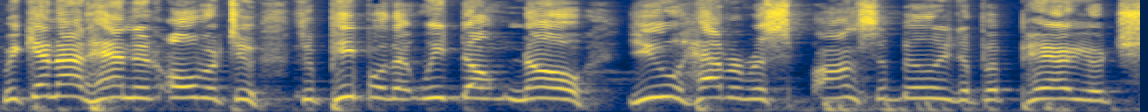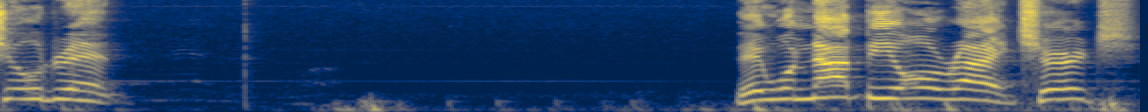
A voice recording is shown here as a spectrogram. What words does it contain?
We cannot hand it over to, to people that we don't know. You have a responsibility to prepare your children. They will not be all right, church.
